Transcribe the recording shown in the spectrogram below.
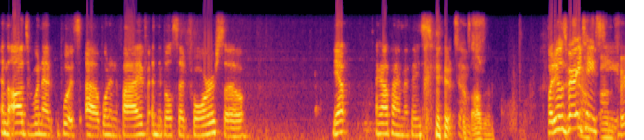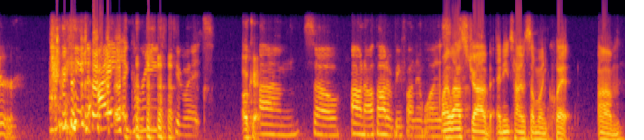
And the odds went at, was uh, 1 in 5, and they both said 4, so. Yep, I got a pie in my face. That's sounds- awesome. But it was That very tasty. Unfair. I mean, I agreed to it. Okay. Um, so, I don't know, I thought it would be fun. It was. My last job, anytime someone quit um,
